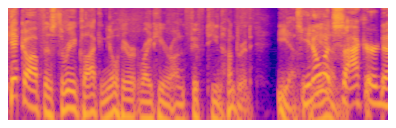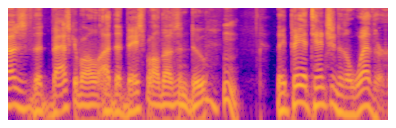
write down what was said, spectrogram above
Kickoff is three o'clock, and you'll hear it right here on fifteen hundred ESPN. You know what soccer does that basketball uh, that baseball doesn't do? Hmm. They pay attention to the weather.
